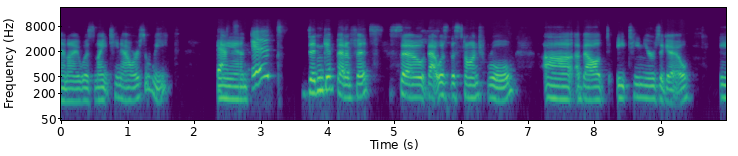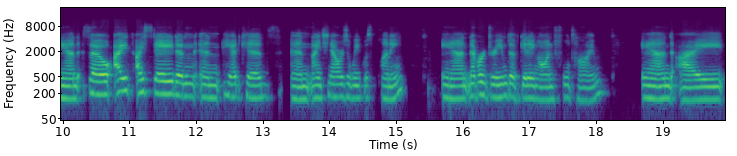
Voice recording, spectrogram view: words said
and I was 19 hours a week. That's and it? Didn't get benefits. So that was the staunch rule uh, about 18 years ago. And so I, I stayed and, and had kids, and 19 hours a week was plenty, and never dreamed of getting on full time. And I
